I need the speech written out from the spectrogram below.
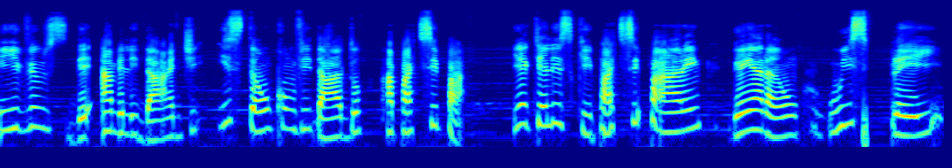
níveis de habilidade estão convidados a participar. E aqueles que participarem ganharão o spray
